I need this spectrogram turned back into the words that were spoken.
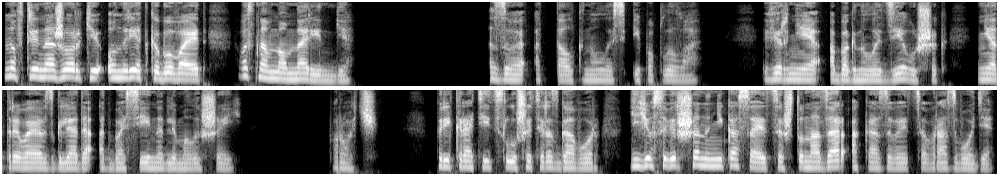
но в тренажерке он редко бывает, в основном на ринге. Зоя оттолкнулась и поплыла. Вернее, обогнула девушек, не отрывая взгляда от бассейна для малышей. Прочь прекратить слушать разговор. Ее совершенно не касается, что Назар оказывается в разводе.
